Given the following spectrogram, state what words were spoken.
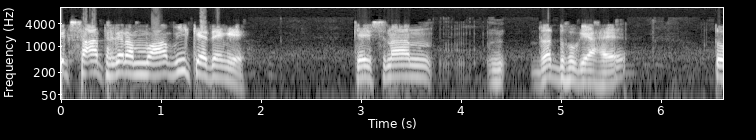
एक साथ अगर हम वहाँ भी कह देंगे कि स्नान रद्द हो गया है तो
